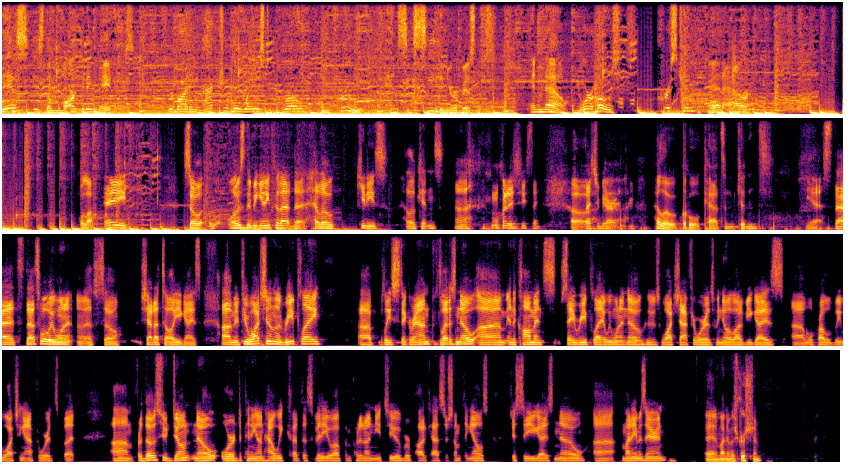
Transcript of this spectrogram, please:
This is the Marketing Natives, providing actionable ways to grow, improve, and succeed in your business. And now, your hosts, Christian and Aaron. Hola. Hey. So, what was the beginning for that? The hello kitties, hello kittens. Uh, what did she say? Uh, that should be our intro. Hello, cool cats and kittens. Yes, that's that's what we want. Uh, so, shout out to all you guys. Um, if you're watching on the replay, uh, please stick around. Let us know um, in the comments. Say replay. We want to know who's watched afterwards. We know a lot of you guys uh, will probably be watching afterwards. But um, for those who don't know, or depending on how we cut this video up and put it on YouTube or podcast or something else, just so you guys know, uh, my name is Aaron. And my name is Christian.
